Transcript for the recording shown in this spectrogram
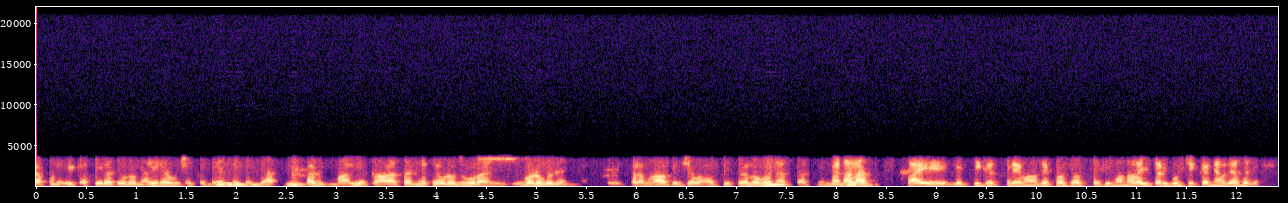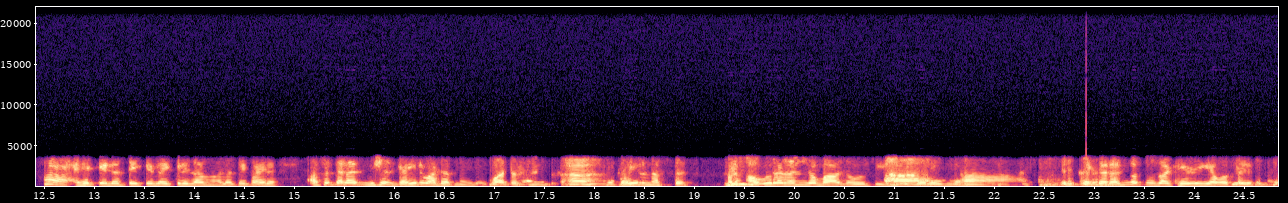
आपण एक अखेला तेवढं नाही राहू शकत. कारण बाह्य काळाचा एवढा जोर आहे. बरोबर आहे. प्रभावापेक्षा बाहेरची प्रलोभन असतात. मनाला काय आहे? व्यक्तिगत प्रेमामध्ये कसं असतं की मनाला इतर गोष्टी करण्यामध्ये असं हा हे केलं ते केलं इकडे जाऊन आलं ते पाहिलं. असं त्याला विशेष गैर वाटत नाही. वाटत नाही. गैर नसतं. पण. औररंग बाद होती. हा. एक रंग हा. तुझा खेळी अवस्था येत नाही.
